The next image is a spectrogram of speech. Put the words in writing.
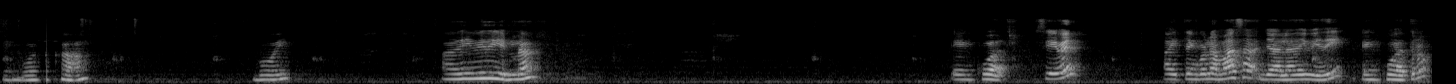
Tengo acá. Voy a dividirla en cuatro. ¿Sí ven? Ahí tengo la masa, ya la dividí en cuatro.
